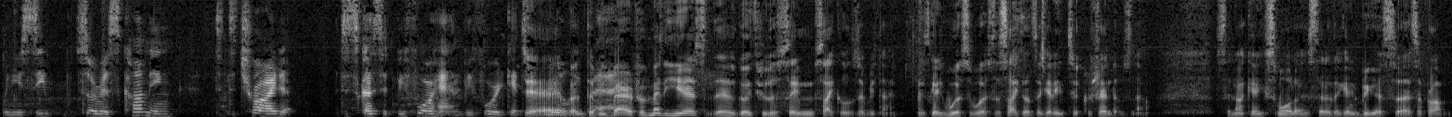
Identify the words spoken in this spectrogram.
when you see Tsuris coming, to, to try to discuss it beforehand, before it gets Yeah, really but they've been married for many years. They'll go through the same cycles every time. It's getting worse and worse. The cycles are getting to crescendos now. So they're not getting smaller instead of they're getting bigger. So that's a problem.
